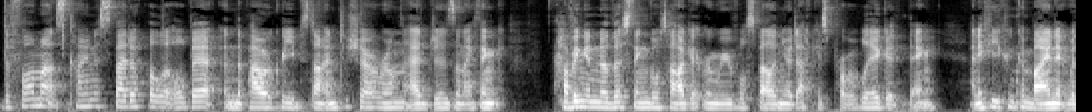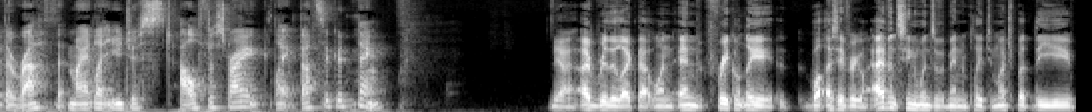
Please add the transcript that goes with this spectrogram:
the format's kind of sped up a little bit, and the power creep's starting to show around the edges. And I think having another single target removal spell in your deck is probably a good thing. And if you can combine it with a wrath that might let you just alpha strike, like that's a good thing. Yeah, I really like that one. And frequently, well, I say frequently, I haven't seen Winds of Abandon played too much, but the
